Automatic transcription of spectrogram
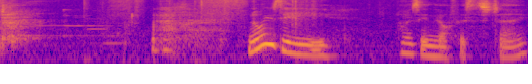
it's noisy. Noisy in the office today.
